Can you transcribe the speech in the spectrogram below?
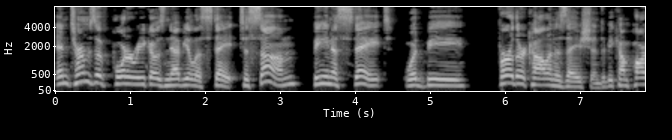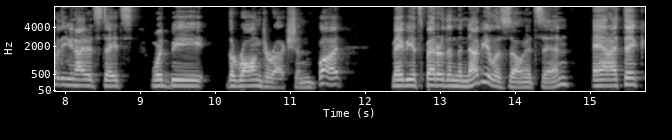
in terms of Puerto Rico's nebulous state, to some, being a state would be further colonization. To become part of the United States would be the wrong direction. But maybe it's better than the nebulous zone it's in. And I think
